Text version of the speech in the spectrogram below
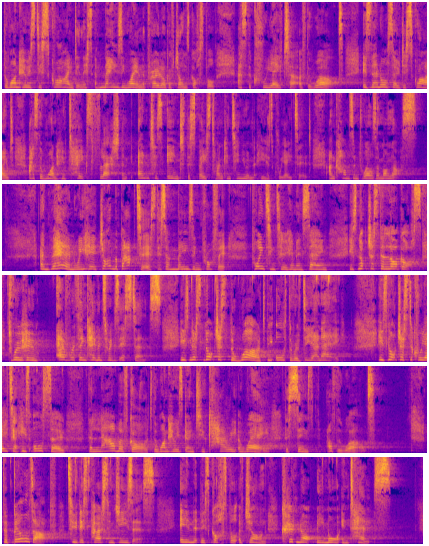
The one who is described in this amazing way in the prologue of John's Gospel as the creator of the world is then also described as the one who takes flesh and enters into the space time continuum that he has created and comes and dwells among us. And then we hear John the Baptist, this amazing prophet, pointing to him and saying, He's not just the Logos through whom everything came into existence. He's just not just the Word, the author of DNA. He's not just the creator, he's also the Lamb of God, the one who is going to carry away the sins of the world. The build up to this person, Jesus, in this Gospel of John could not be more intense.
